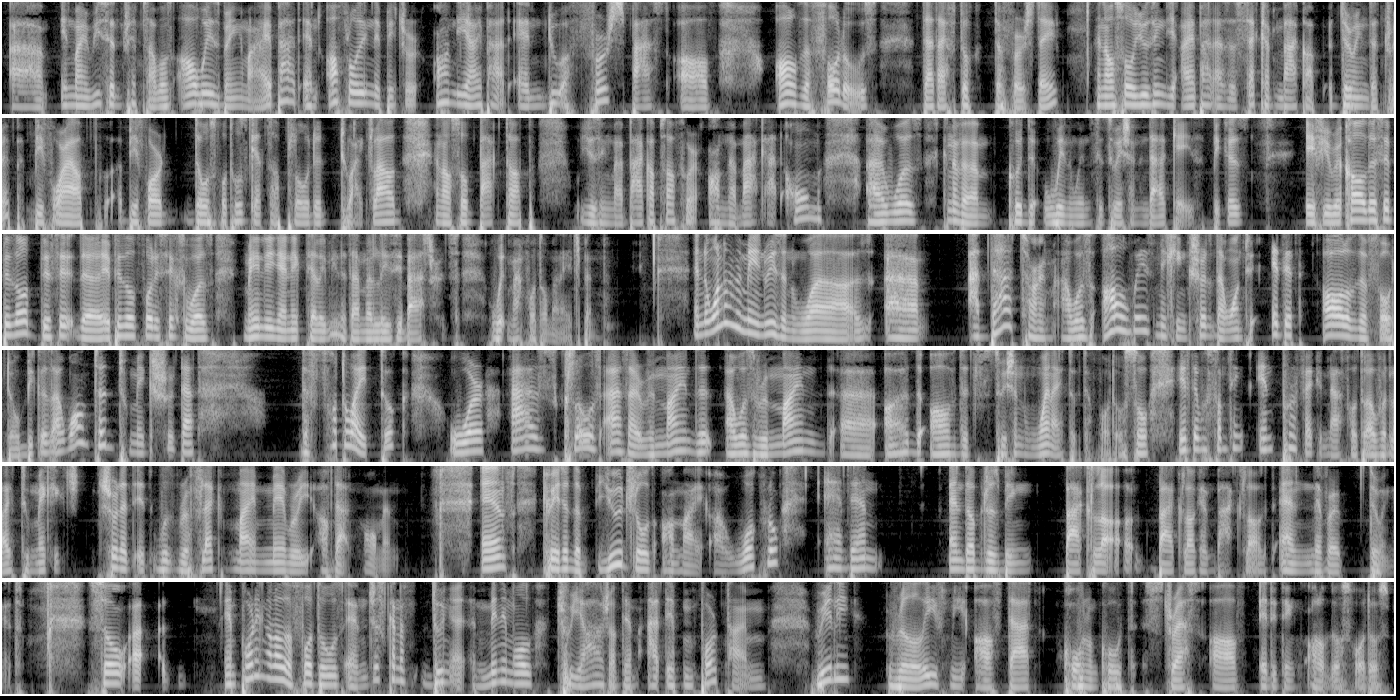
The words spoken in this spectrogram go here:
uh, in my recent trips, I was always bringing my iPad and uploading the picture on the iPad and do a first pass of all of the photos that I've took the first day and also using the iPad as a second backup during the trip before I before those photos gets uploaded to iCloud and also backed up using my backup software on the Mac at home uh, was kind of a good win-win situation in that case because if you recall this episode, this the episode 46 was mainly Yannick telling me that I'm a lazy bastard with my photo management. And one of the main reasons was uh, at that time I was always making sure that I want to edit all of the photo because I wanted to make sure that the photo I took were as close as I reminded I was reminded uh, of the situation when I took the photo. So if there was something imperfect in that photo, I would like to make it sure that it would reflect my memory of that moment. And created a huge load on my uh, workflow, and then end up just being backlog, backlog and backlogged and never doing it. So, uh, importing a lot of photos and just kind of doing a, minimal triage of them at the import time really relieved me of that quote unquote stress of editing all of those photos.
